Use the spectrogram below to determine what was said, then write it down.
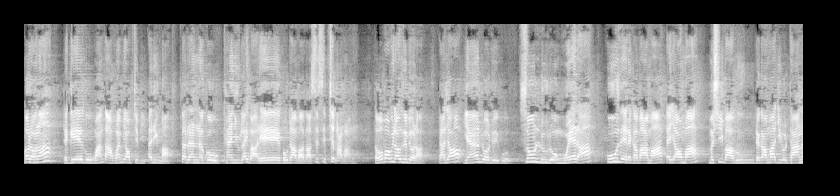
ဟုတ်တယ်မလားတကယ်ကိုဝမ်းသာဝမ်းမြောက်ဖြစ်ပြီးအဲ့ဒီမှာတရဏဂုံခံယူလိုက်ပါတယ်ဗုဒ္ဓဘာသာစစ်စစ်ဖြစ်လာပါတယ်သဘောပေါက်ပြီလားဦးဇင်းပြောတာဒါကြောင့်ယဟန်တော်တွေကိုစွန်းလူတို့မွဲတာ90တကဘာမှာတယောက်မှမရှိပါဘူးတက္ကမကြီးတို့ဒါန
